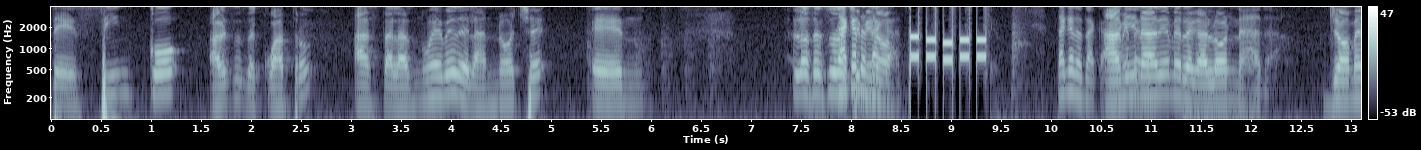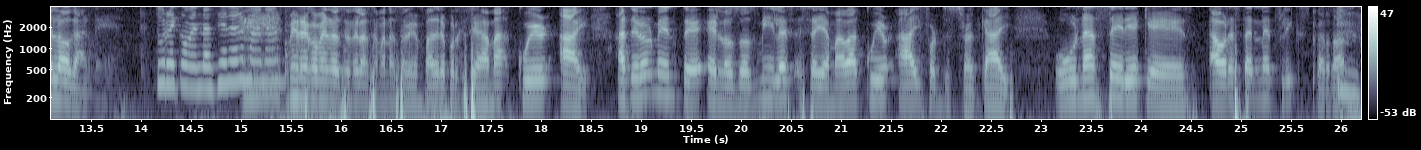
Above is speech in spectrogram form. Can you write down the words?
de 5, a veces de 4, hasta las 9 de la noche en... Lo censura Taca, Chimino. taca, Taca, taca, A mí taca. nadie me regaló nada. Yo me lo gané. ¿Tu recomendación, hermana? Mi recomendación de la semana está bien padre porque se llama Queer Eye. Anteriormente, en los 2000 se llamaba Queer Eye for the Straight Guy. Una serie que es, ahora está en Netflix, perdón.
